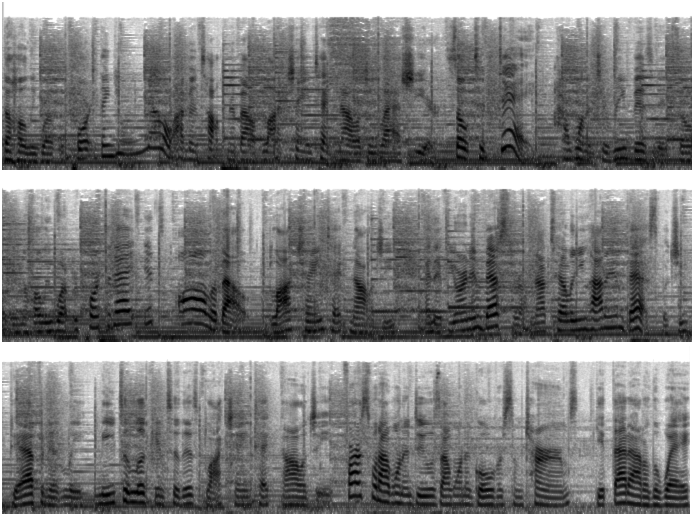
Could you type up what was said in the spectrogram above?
the Holy What Report, then you know I've been talking about blockchain technology last year. So today, I wanted to revisit it. So in the Holy What Report today, it's all about blockchain technology. And if you're an investor, I'm not telling you how to invest, but you definitely need to look into this blockchain technology. First, what I want to do is I want to go over some terms, get that out of the way,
